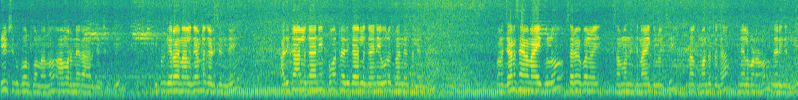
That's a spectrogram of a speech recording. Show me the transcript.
దీక్షకు పూనుకున్నాను ఆమర నిరాహార దీక్షకి. ఇప్పటికి ఇరవై నాలుగు గంటలు గడిచింది. అధికారులు కానీ పోర్టు అధికారులు కానీ ఎవరు స్పందించలేదు. మన జనసేన నాయకులు సర్వేపల్లి సంబంధించిన నాయకులు వచ్చి నాకు మద్దతుగా నిలబడడం జరిగింది.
